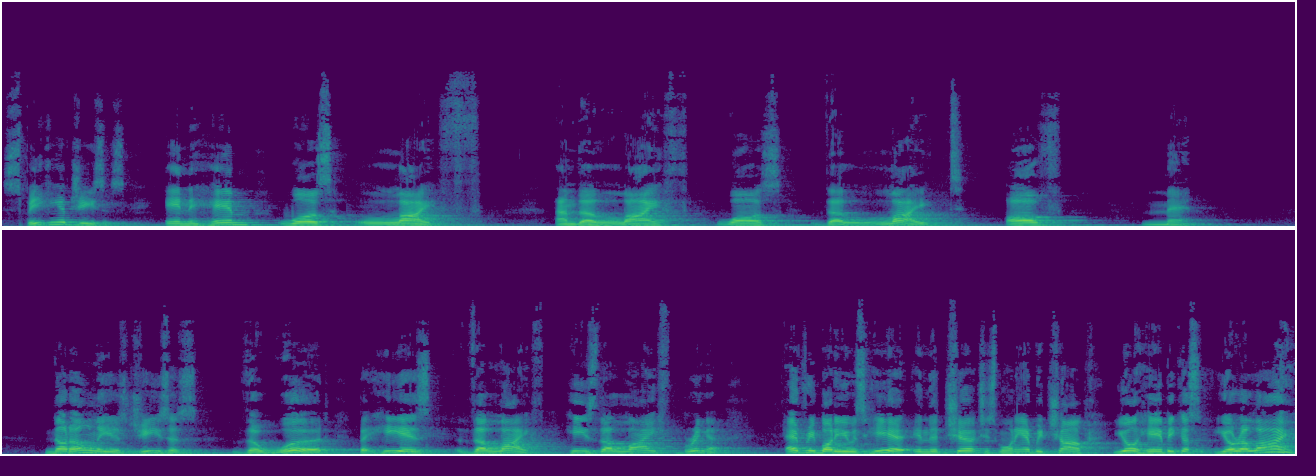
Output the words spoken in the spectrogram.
Speaking of Jesus, in him was life, and the life was the light of men. Not only is Jesus the Word, but He is the life. He's the life bringer. Everybody who's here in the church this morning, every child, you're here because you're alive.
